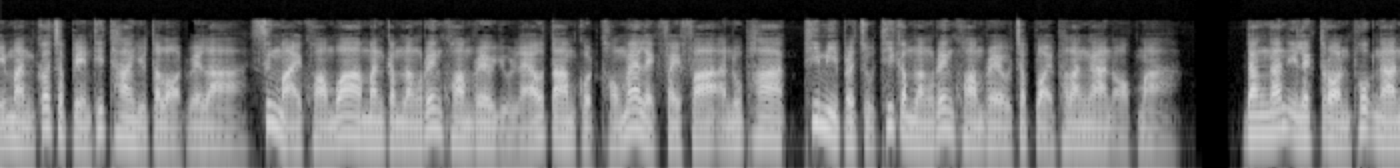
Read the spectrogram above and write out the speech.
ยๆ มันก็จะเปลี่ยนทิศทางอยู่ตลอดเวลา ซึ่งหมายความว่ามันกำลังเร่งความเร็วอยู่แล้วตามกฎของแม่เหล็กไฟฟ้าอนุภาคที่มีประจุที่กำลังเร่งความเร็วจะปล่อยพลังงานออกมา ดังนั้นอิเล็กตรอนพวกนั้น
